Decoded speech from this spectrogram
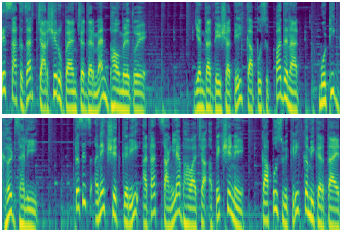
ते सात हजार चारशे रुपयांच्या दरम्यान भाव मिळतोय. यंदा देशातील कापूस उत्पादनात मोठी घट झाली. तसेच अनेक शेतकरी आता चांगल्या भावाच्या अपेक्षेने कापूस विक्री कमी करतायत.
